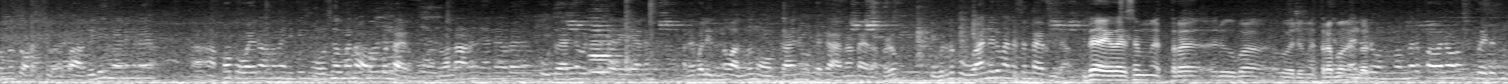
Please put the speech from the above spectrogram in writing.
ഒന്ന് തുടച്ചു. അപ്പോൾ അതിൽ ഞാനിങ്ങനെ അപ്പോൾ പോയതാണെന്ന് എനിക്ക് നൂറ് ശതമാനം ഉറപ്പുണ്ടായിരുന്നു അതുകൊണ്ടാണ് ഞാൻ ഇവിടെ കൂട്ടുകാരനെ വിളിച്ച് തിരയാനും അതേപോലെ ഇന്ന് വന്ന് നോക്കാനും ഒക്കെ കാരണം ഉണ്ടായത്. അപ്പോഴും ഇവിടുന്ന് പോകാനൊരു മനസ്സുണ്ടായിരുന്നില്ല. ഇത് ഏകദേശം എത്ര രൂപ വരും? എത്ര ഒന്നൊന്നര പവനോളം വരുന്നു.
